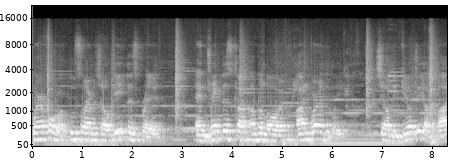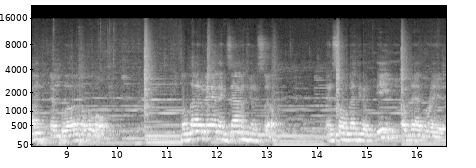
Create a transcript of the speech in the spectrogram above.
Wherefore, whosoever shall eat this bread and drink this cup of the Lord unworthily shall be guilty of the body and blood of the Lord. But let a man examine himself, and so let him eat of that bread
